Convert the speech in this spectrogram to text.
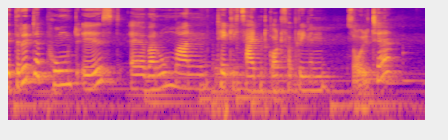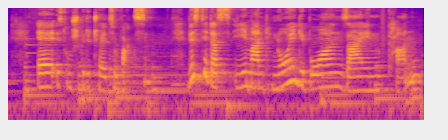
der dritte Punkt ist, äh, warum man täglich Zeit mit Gott verbringen sollte, äh, ist, um spirituell zu wachsen. Wisst ihr, dass jemand neu geboren sein kann?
